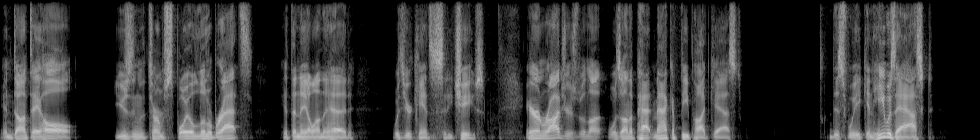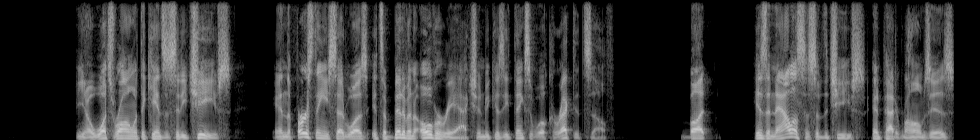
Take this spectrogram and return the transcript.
And Dante Hall, using the term spoiled little brats, hit the nail on the head with your Kansas City Chiefs. Aaron Rodgers was on the Pat McAfee podcast this week, and he was asked, you know, what's wrong with the Kansas City Chiefs? And the first thing he said was it's a bit of an overreaction because he thinks it will correct itself. But his analysis of the Chiefs and Patrick Mahomes is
